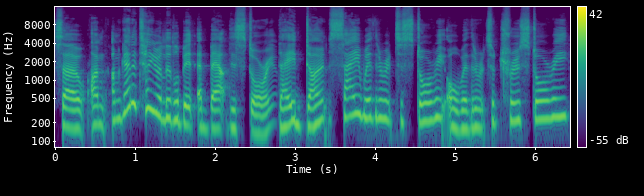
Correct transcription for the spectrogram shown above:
So, I'm I'm going to tell you a little bit about this story. They don't say whether it's a story or whether it's a true story.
